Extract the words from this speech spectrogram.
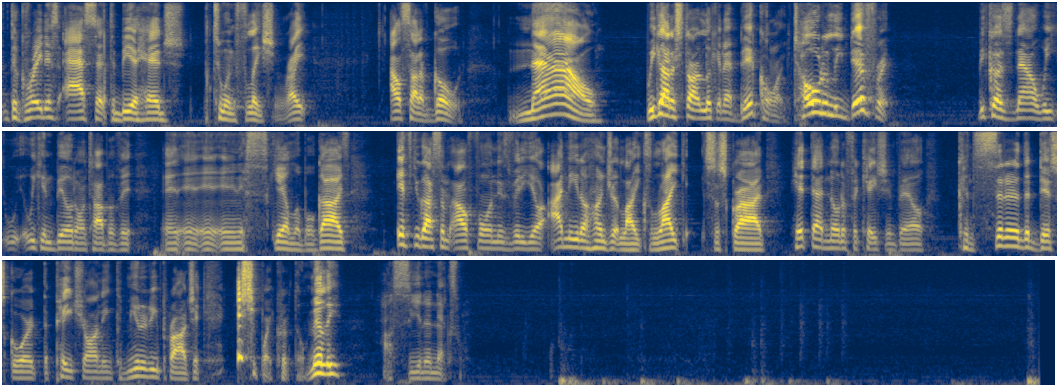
the greatest asset to be a hedge to inflation, right? Outside of gold. Now we got to start looking at Bitcoin totally different because now we we can build on top of it and, and, and it's scalable, guys. If you got some alpha on this video, I need 100 likes. Like, subscribe, hit that notification bell. Consider the Discord, the Patreon, and community project. It's your boy Crypto Millie. I'll see you in the next one.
